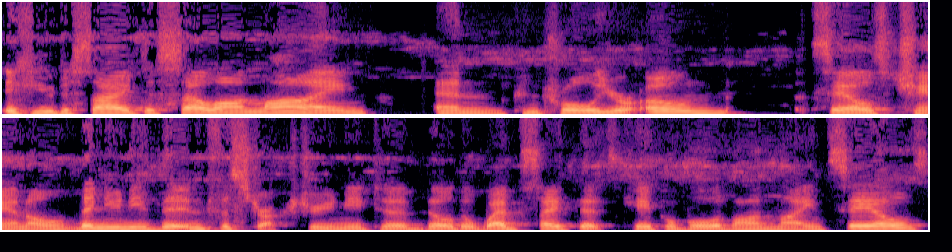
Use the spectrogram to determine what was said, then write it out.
If you decide to sell online and control your own sales channel, then you need the infrastructure. You need to build a website that's capable of online sales.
